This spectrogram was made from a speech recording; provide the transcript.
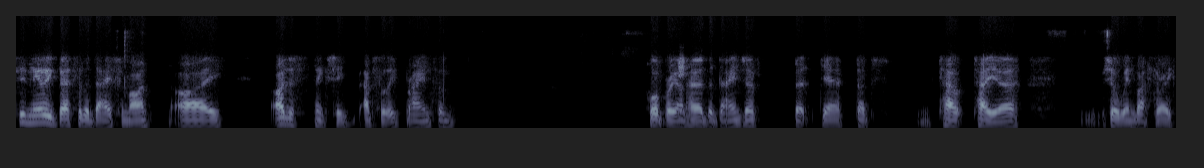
she's nearly best of the day for mine. I I just think she absolutely brains them. Hawkbury on her the danger, but yeah, that's Talier. She'll win by three.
